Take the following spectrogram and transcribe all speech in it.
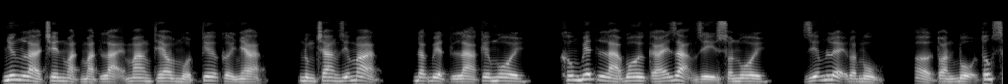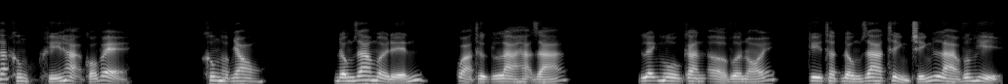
nhưng là trên mặt mặt lại mang theo một tia cười nhạt, nùng trang diễm mạn, đặc biệt là kia môi, không biết là bôi cái dạng gì son môi, diễm lệ đoạt mục, ở toàn bộ túc sát không khí hạ có vẻ không hợp nhau. Đồng gia mời đến, quả thực là hạ giá. Lệnh hồ càn ở vừa nói, kỳ thật đồng gia thỉnh chính là Vương Hỷ,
